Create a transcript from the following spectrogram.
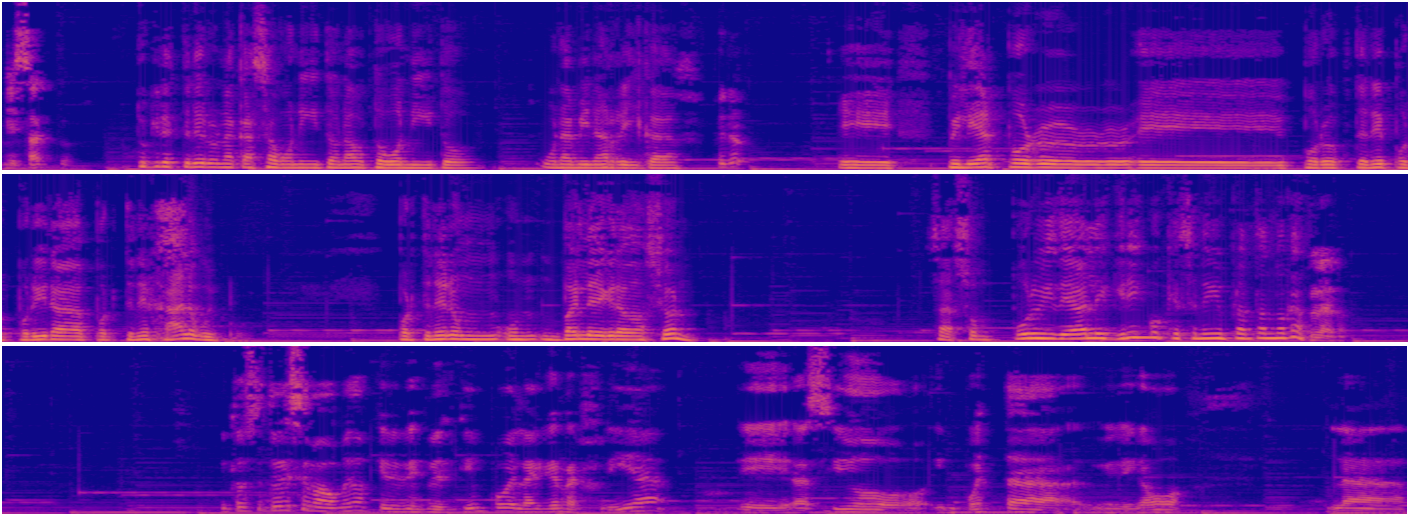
Exacto. Tú quieres tener una casa bonita, un auto bonito, una mina rica, Pero, eh, pelear por eh, por obtener por, por ir a por tener Halloween po. por tener un, un- un baile de graduación o sea son puros ideales gringos que se han ido implantando acá claro. Entonces tú dices más o menos que desde el tiempo de la Guerra Fría eh, ha sido impuesta, eh, digamos, la,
